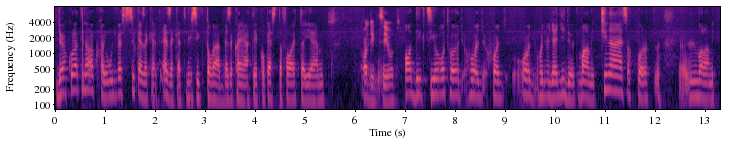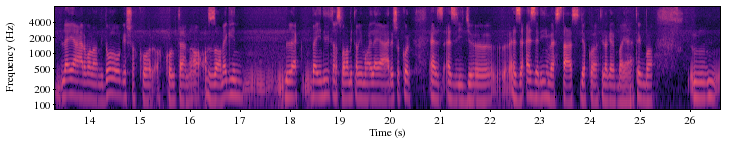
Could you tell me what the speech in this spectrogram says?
gyakorlatilag, ha úgy vesszük, ezeket, ezeket viszik tovább ezek a játékok, ezt a fajta ilyen Addikciót. Addikciót, hogy, hogy, hogy, hogy, hogy ugye egy időt valamit csinálsz, akkor valamit lejár valami dolog, és akkor, akkor utána azzal megint le, beindítasz valamit, ami majd lejár, és akkor ez, ez így, ezzel, ezzel investálsz gyakorlatilag ebben a játékban. Mm,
